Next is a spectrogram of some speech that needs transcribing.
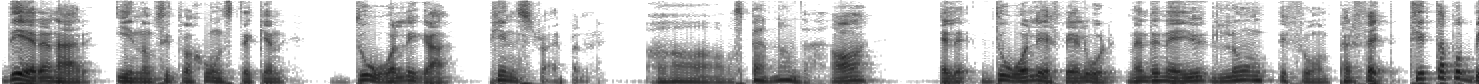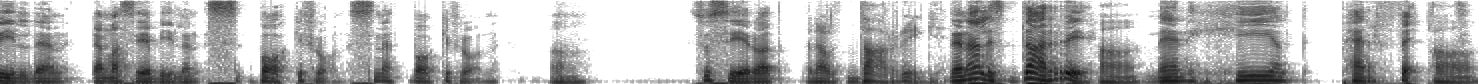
Det är den här inom situationstecken dåliga pinstripen. Ah, vad spännande. Ja, eller dålig är fel ord, men den är ju långt ifrån perfekt. Titta på bilden där man ser bilen bakifrån, snett bakifrån. Ja. Så ser du att Den är alldeles darrig. den är alldeles darrig, Ja. men helt perfekt. Ja.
